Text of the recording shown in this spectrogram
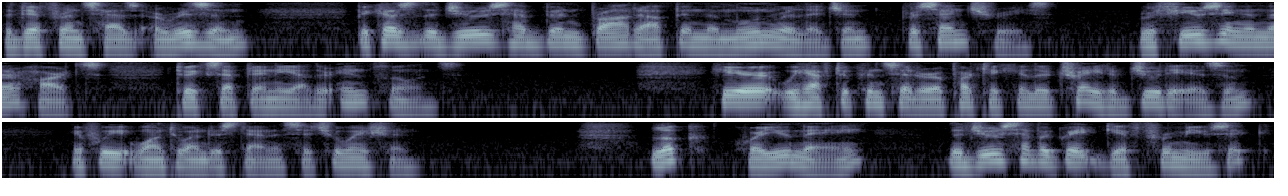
The difference has arisen because the Jews have been brought up in the moon religion for centuries, refusing in their hearts to accept any other influence. Here we have to consider a particular trait of Judaism if we want to understand the situation. Look where you may, the Jews have a great gift for music,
